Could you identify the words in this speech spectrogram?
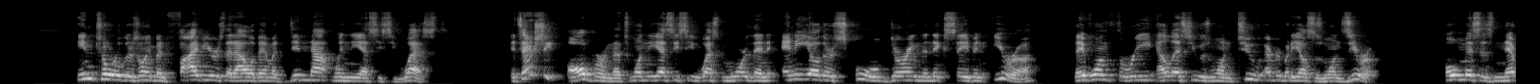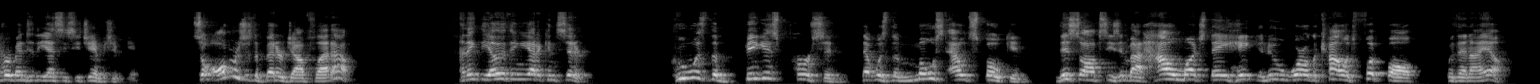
In total, there's only been five years that Alabama did not win the SEC West. It's actually Auburn that's won the SEC West more than any other school during the Nick Saban era. They've won three, LSU has won two, everybody else has won zero. Ole Miss has never been to the SEC championship game. So Auburn's just a better job flat out. I think the other thing you got to consider who was the biggest person that was the most outspoken this offseason about how much they hate the new world of college football with NIL? It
